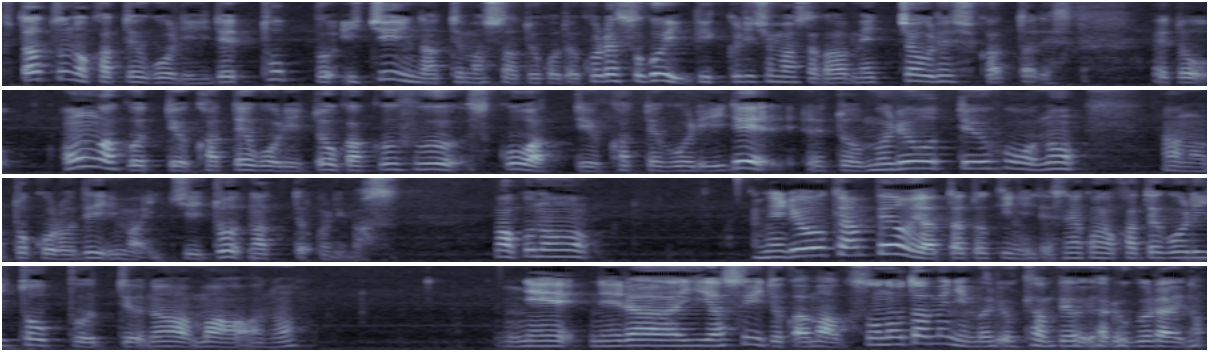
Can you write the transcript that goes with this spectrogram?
2つのカテゴリーでトップ1位になってましたということでこれすごいびっくりしましたがめっちゃ嬉しかったです。えっと、音楽っていうカテゴリーと楽譜スコアっていうカテゴリーで、えっと、無料っていう方のあのところで今1位となっております。まあ、この無料キャンペーンをやった時にですねこのカテゴリートップっていうのはまああのね、狙いやすいというか、まあ、そのために無料キャンペーンをやるぐらいの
